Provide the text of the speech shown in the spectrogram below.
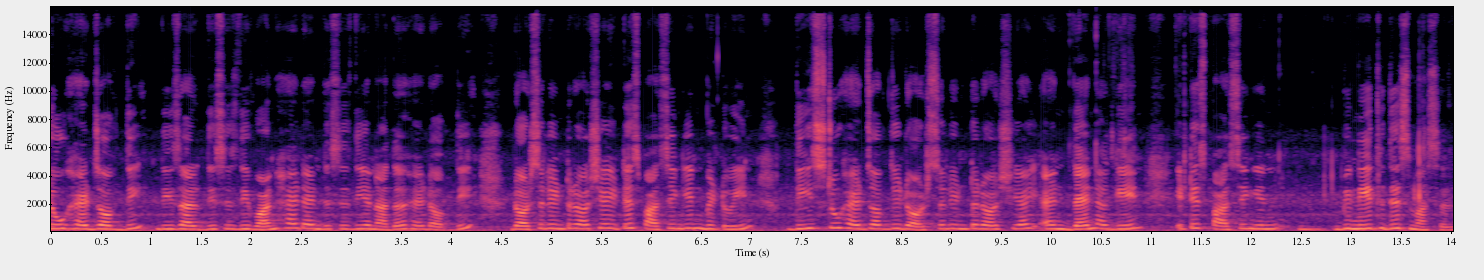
two heads of the these are this is the one head and this is the another head of the dorsal interossei. It is passing in between these two heads of the dorsal interossei and then again it is passing in beneath this muscle.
